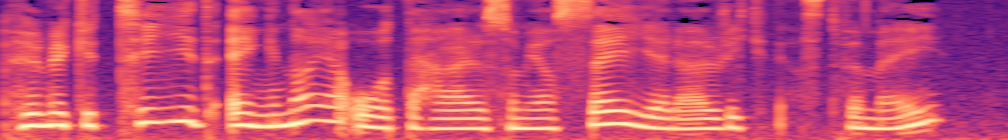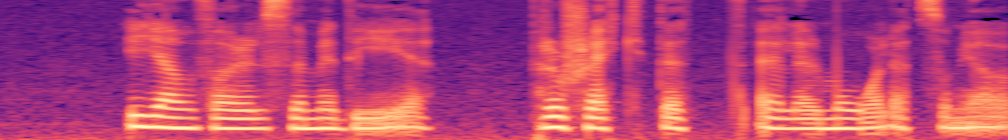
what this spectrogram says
hur mycket tid ägnar jag åt det här som jag säger är viktigast för mig i jämförelse med det projektet eller målet som jag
